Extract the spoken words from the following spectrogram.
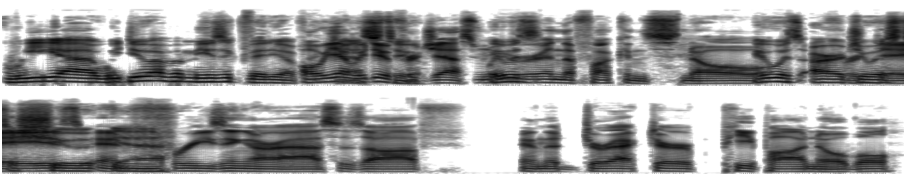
we uh we do have a music video for Oh yeah, we Jess, do for. Jess. We was- were in the fucking snow. it was for arduous to shoot, and yeah. freezing our asses off. And the director, Peepaw Noble,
